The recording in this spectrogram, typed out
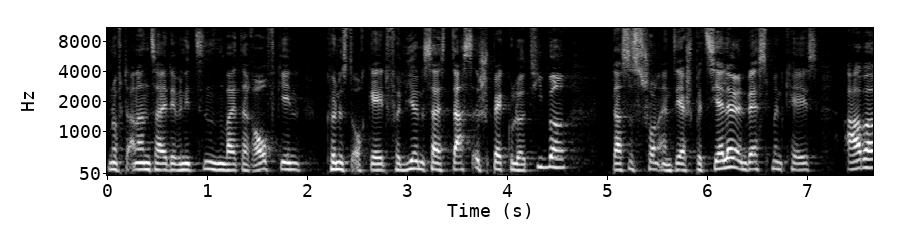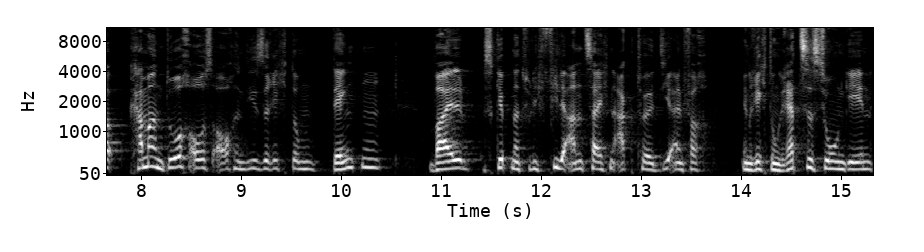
Und auf der anderen Seite, wenn die Zinsen weiter raufgehen, könntest du auch Geld verlieren. Das heißt, das ist spekulativer. Das ist schon ein sehr spezieller Investment Case. Aber kann man durchaus auch in diese Richtung denken, weil es gibt natürlich viele Anzeichen aktuell, die einfach in Richtung Rezession gehen.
